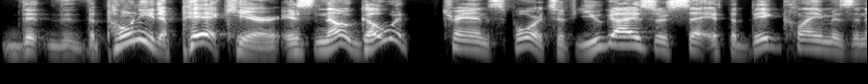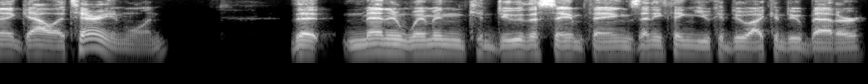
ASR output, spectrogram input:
the, the the pony to pick here is no go with trans sports if you guys are say if the big claim is an egalitarian one that men and women can do the same things anything you can do i can do better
